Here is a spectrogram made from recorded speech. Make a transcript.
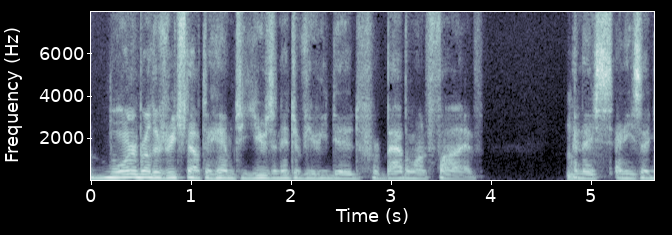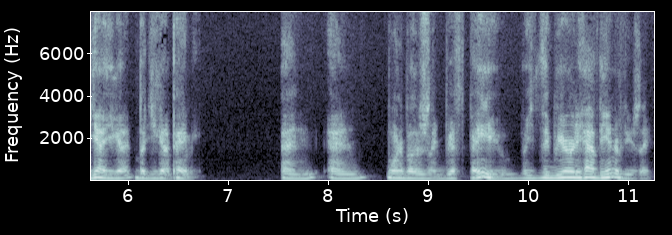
Warner Brothers reached out to him to use an interview he did for Babylon Five, Hmm. and they and he said, yeah, you got, but you got to pay me. And and Warner Brothers was like, we have to pay you. We, we already have the interviews. Like,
